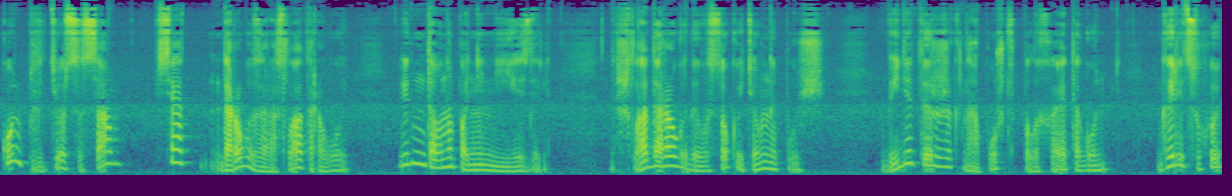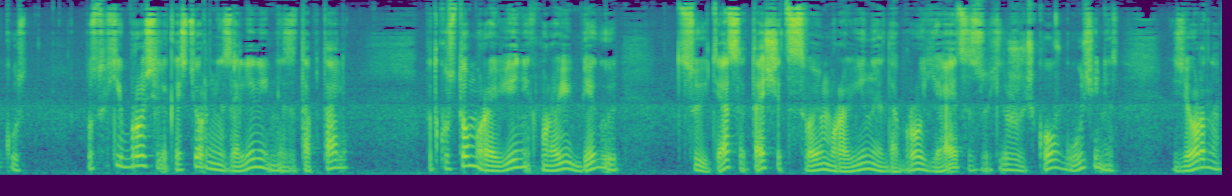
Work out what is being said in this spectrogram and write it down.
конь плетется сам, вся дорога заросла травой. Видно, давно по ней не ездили. Дошла дорога до высокой темной пущи. Видит Иржик, на опушке полыхает огонь. Горит сухой куст. Пастухи бросили костер, не залили, не затоптали. Под кустом муравейник, муравьи бегают, суетятся, тащат свое муравьиное добро, яйца, сухих жучков, гусениц, зерна.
